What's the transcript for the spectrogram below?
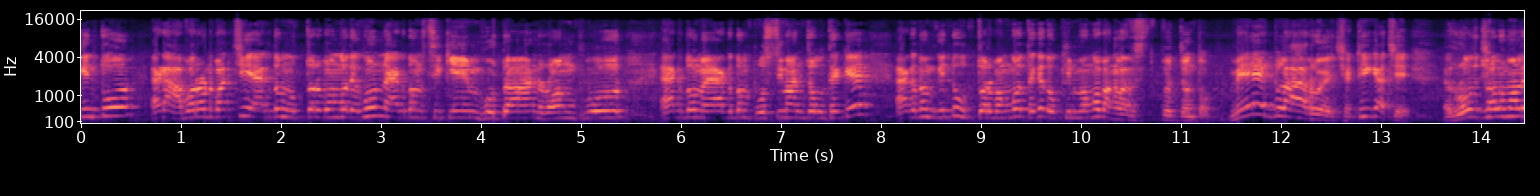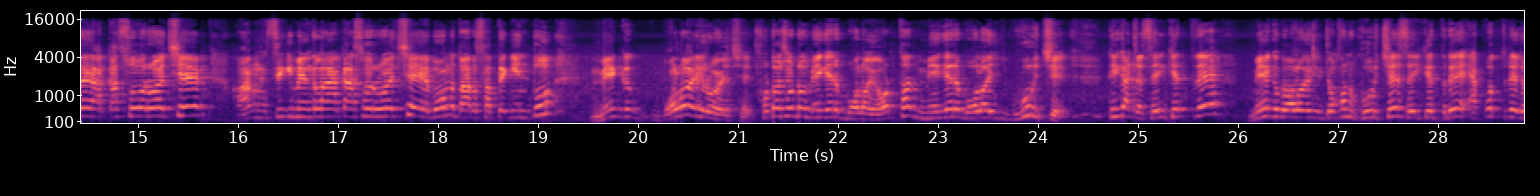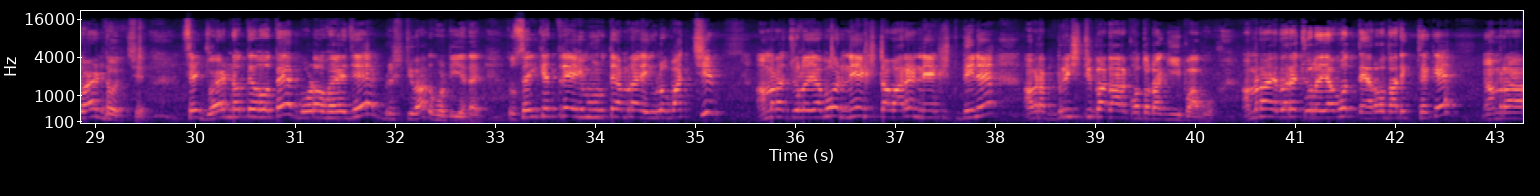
কিন্তু একটা আবরণ পাচ্ছি, একদম উত্তরবঙ্গ দেখুন, একদম সিকিম, ভুটান, রংপুর, একদম একদম পশ্চিমাঞ্চল থেকে, একদম কিন্তু উত্তরবঙ্গ থেকে দক্ষিণবঙ্গ বাংলাদেশ পর্যন্ত। মেঘলা রয়েছে, ঠিক আছে? রোদ ঝলমলে আকাশও রয়েছে, আংশিক মেঘলা আকাশও রয়েছে এবং তার সাথে কিন্তু মেঘ বলয় রয়েছে, ছোট ছোট মেঘের বলয়, অর্থাৎ মেঘের বলয় ঘুরছে। ঠিক আছে, সেই ক্ষেত্রে মেঘ বলয় যখন ঘুরছে, সেই ক্ষেত্রে একত্রে জয়েন্ট হচ্ছে। সেই জয়েন্ট হতে হতে বড় হয়ে যে বৃষ্টিপাত ঘটিয়ে দেয়। তো সেই ক্ষেত্রে এই মুহূর্তে আমরা এইগুলো পাচ্ছি। আমরা চলে যাব নেক্সট আওয়ারে নেক্সট দিনে আমরা বৃষ্টিপাত আর কতটা কি পাবো? আমরা এবারে চলে যাব তেরো তারিখ থেকে আমরা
